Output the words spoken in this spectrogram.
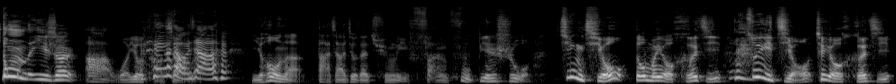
咚的一声儿啊，我又躺又 下了。以后呢，大家就在群里反复鞭尸我，进球都没有合集，醉酒却有合集，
